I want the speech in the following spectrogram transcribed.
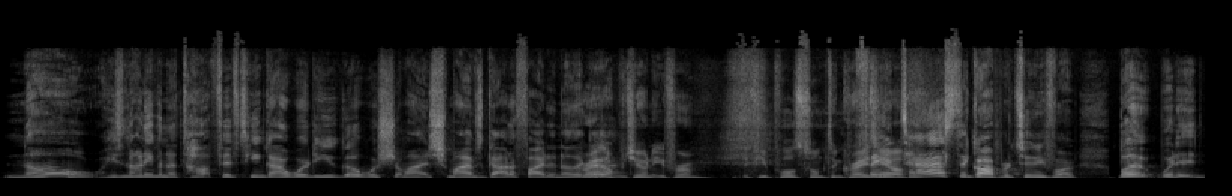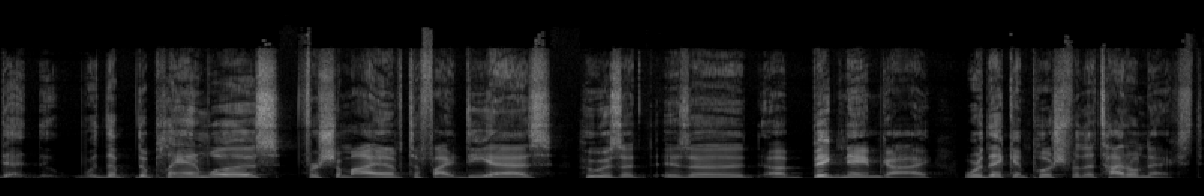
No, he's not even a top 15 guy. Where do you go with Chimaev? Chimaev's got to fight another great guy. opportunity for him if he pulls something crazy off. Fantastic opportunity for him. But what it, the, the plan was for Chimaev to fight Diaz, who is a is a, a big name guy where they can push for the title next.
